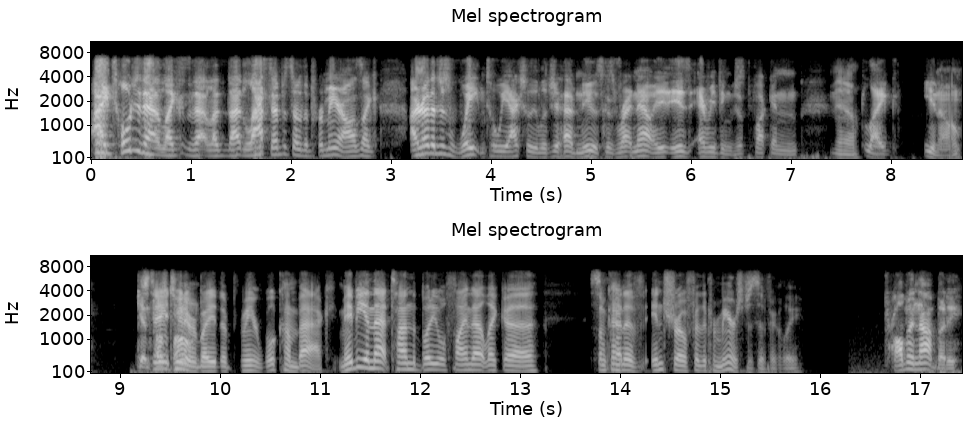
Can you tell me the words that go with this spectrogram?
I told you that like that like, that last episode of the premiere. I was like, I'd rather just wait until we actually legit have news because right now it is everything just fucking Yeah. like you know. getting Stay tuned, everybody. The premiere will come back. Maybe in that time, the buddy will find out like a some kind of intro for the premiere specifically. Probably not, buddy.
